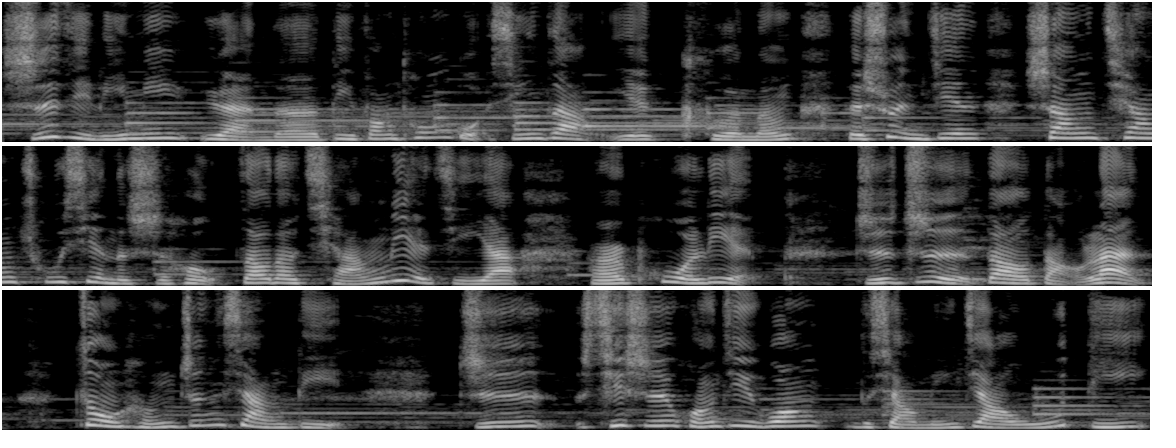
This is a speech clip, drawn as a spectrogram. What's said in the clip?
十几厘米远的地方通过，心脏也可能在瞬间伤枪出现的时候遭到强烈挤压而破裂，直至到捣烂。纵横真相地，直其实黄继光的小名叫无敌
